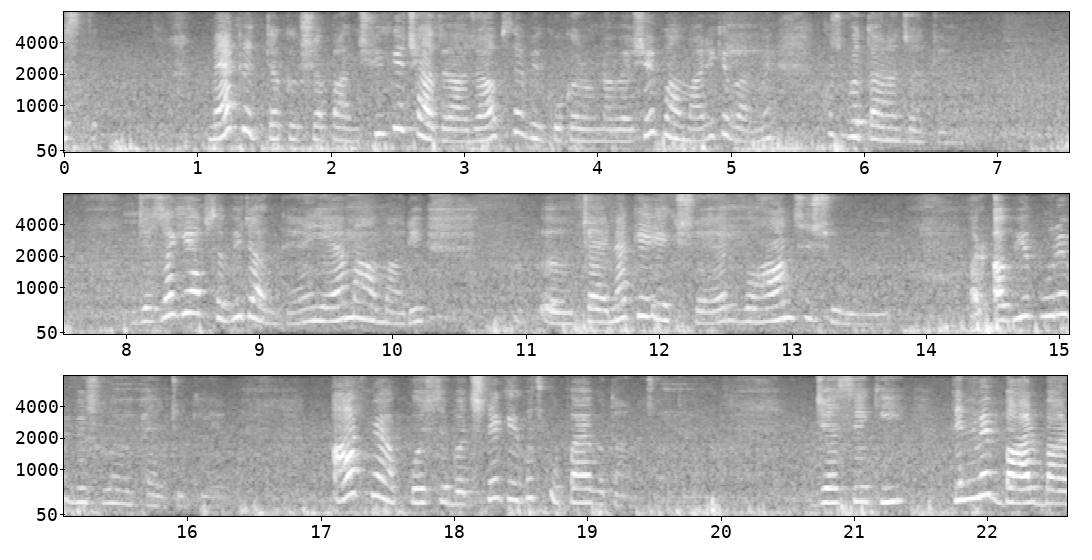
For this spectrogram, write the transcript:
नमस्ते। मैं कृत्या कक्षा पांचवी की छात्र आज आप सभी को कोरोना वैश्विक महामारी के बारे में कुछ बताना चाहती हूँ। जैसा कि आप सभी जानते हैं, यह महामारी चाइना के एक शहर वुहान से शुरू हुई और अब ये पूरे विश्व में फैल चुकी है। आज मैं आपको इससे बचने के कुछ उपाय बताना चाहती हूँ। जैसे कि दिन में बार बार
